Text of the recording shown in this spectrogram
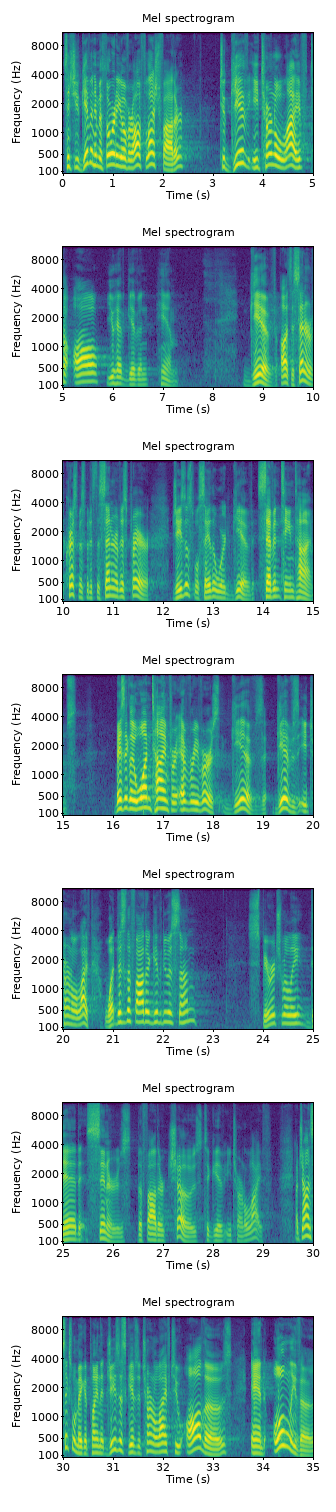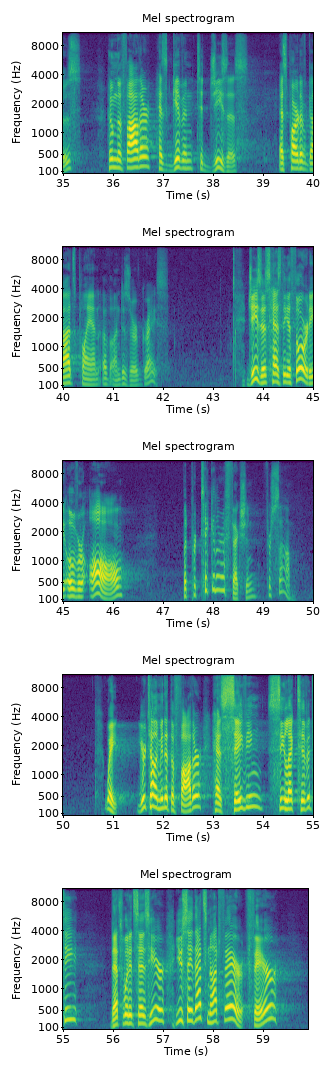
Since you've given him authority over all flesh, Father, to give eternal life to all you have given him. Give. Oh, it's the center of Christmas, but it's the center of this prayer. Jesus will say the word give 17 times. Basically, one time for every verse. Gives, gives eternal life. What does the Father give to his Son? Spiritually dead sinners, the Father chose to give eternal life. Now, John 6 will make it plain that Jesus gives eternal life to all those and only those whom the Father has given to Jesus as part of God's plan of undeserved grace. Jesus has the authority over all, but particular affection for some. Wait, you're telling me that the Father has saving selectivity? That's what it says here. You say that's not fair. Fair?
